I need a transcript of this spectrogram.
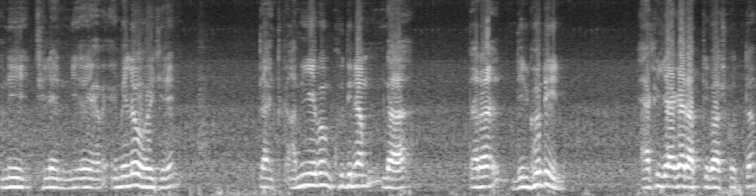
উনি ছিলেন এমএলএও হয়েছিলেন। তাই আমি এবং ক্ষুদিরাম দা তারা দীর্ঘদিন একই জায়গায় রাত্রিবাস করতাম।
